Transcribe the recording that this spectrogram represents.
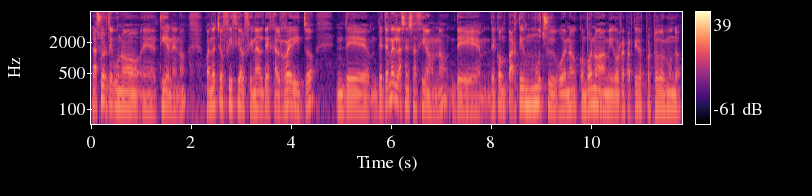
la suerte que uno eh, tiene, ¿no? Cuando este oficio al final deja el rédito de, tener la sensación ¿no? de, compartir mucho y bueno con buenos amigos repartidos por todo el mundo.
